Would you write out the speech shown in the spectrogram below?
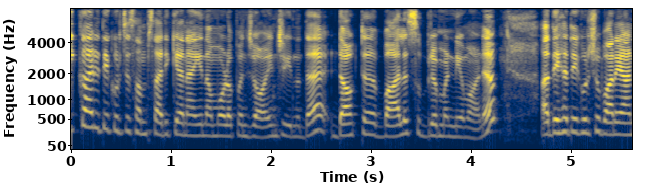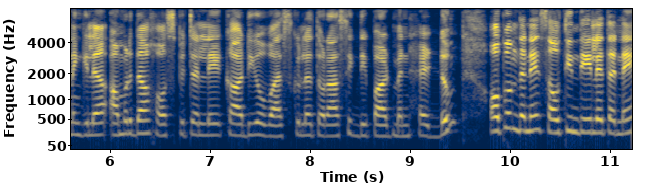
ഇക്കാര്യത്തെക്കുറിച്ച് സംസാരിക്കാനായി നമ്മോടൊപ്പം ജോയിൻ ചെയ്യുന്നത് ഡോക്ടർ ബാലസുബ്രഹ്മണ്യമാണ്. അദ്ദേഹത്തെക്കുറിച്ച് പറയുകയാണെങ്കിൽ അമൃത ഹോസ്പിറ്റലിലെ കാർഡിയോ വാസ്കുലർ തൊറാസിക് ഡിപ്പാർട്ട്മെന്റ് ഹെഡും ഒപ്പം തന്നെ സൗത്ത് ഇന്ത്യയിലെ തന്നെ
